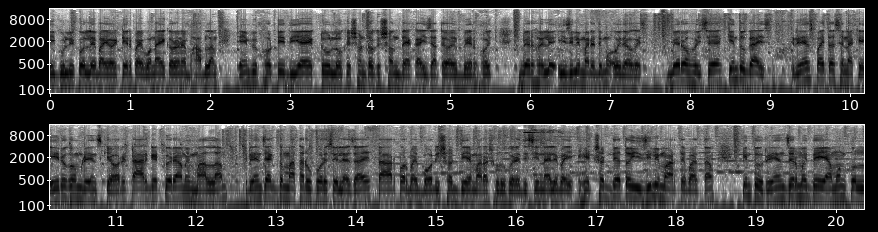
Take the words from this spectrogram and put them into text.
এই গুলি করলে ভাই ওই টের পাইবো না, এই কারণে ভাবলাম এমপি ফোরটি দিয়ে একটু লোকেশন টোকেশন দেখাই, যাতে ওই বের হই, বের হইলে ইজিলি মারি দেবো ওই দেখো গাইস বেরো হয়েছে কিন্তু গাইস রেঞ্জ পাইতাছে নাকি? এইরকম রেঞ্জ কে? ওরে টার্গেট করে আমি মারলাম রেঞ্জ একদম মাথার উপরে চলে যায়, তারপর ভাই বডি শট দিয়ে মারা শুরু করে দিছি, নাইলে ভাই হেডশট দিয়ে তো ইজিলি মারতে পারতাম। কিন্তু রেঞ্জের মধ্যে এমন করল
